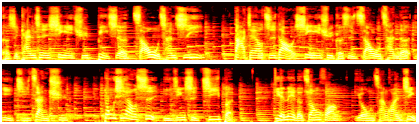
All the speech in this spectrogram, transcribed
可是堪称信义区必吃的早午餐之一。大家要知道，信义区可是早午餐的一级战区，东西好吃已经是基本。店内的装潢、用餐环境、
